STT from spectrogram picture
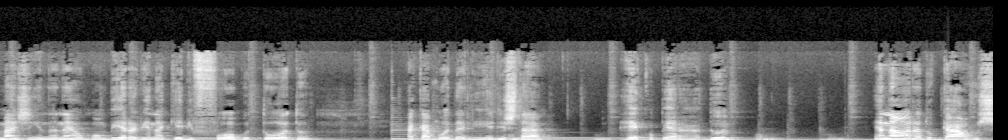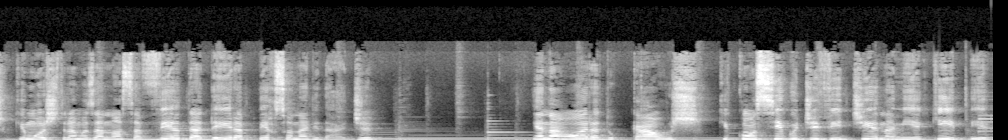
Imagina, né? O bombeiro ali naquele fogo todo, acabou dali, ele está recuperado. É na hora do caos que mostramos a nossa verdadeira personalidade. É na hora do caos que consigo dividir na minha equipe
